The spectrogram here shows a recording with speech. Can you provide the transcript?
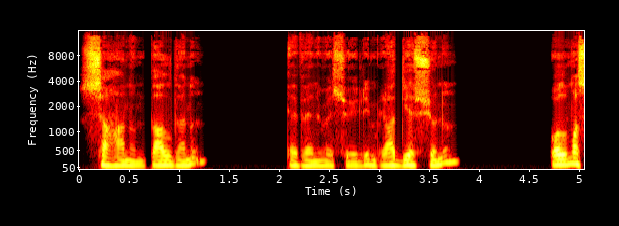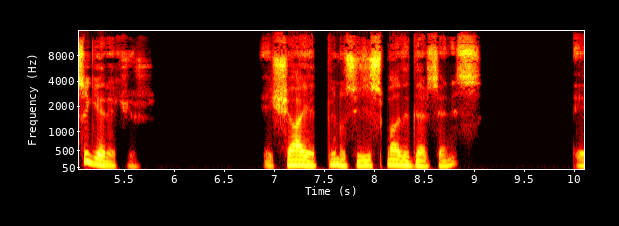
sahanın, dalganın efendime söyleyeyim radyasyonun olması gerekiyor. E, şayet bunu siz ispat ederseniz e,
